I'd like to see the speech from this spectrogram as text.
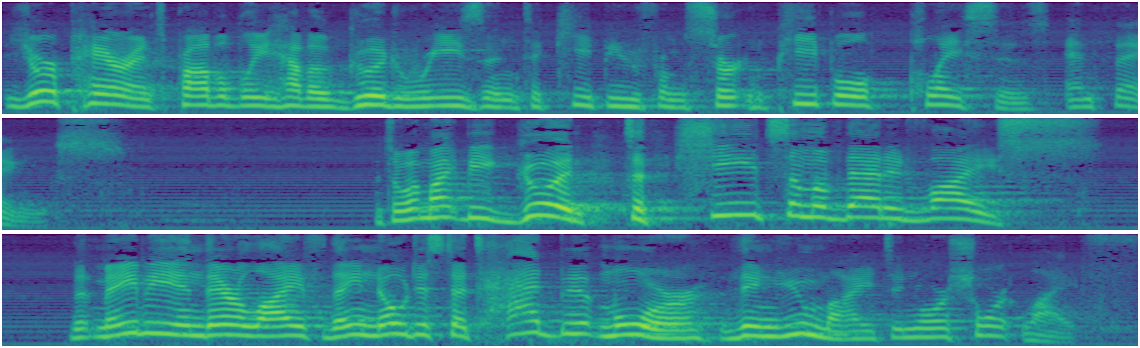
Your parents probably have a good reason to keep you from certain people, places, and things. And so it might be good to heed some of that advice that maybe in their life they know just a tad bit more than you might in your short life.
